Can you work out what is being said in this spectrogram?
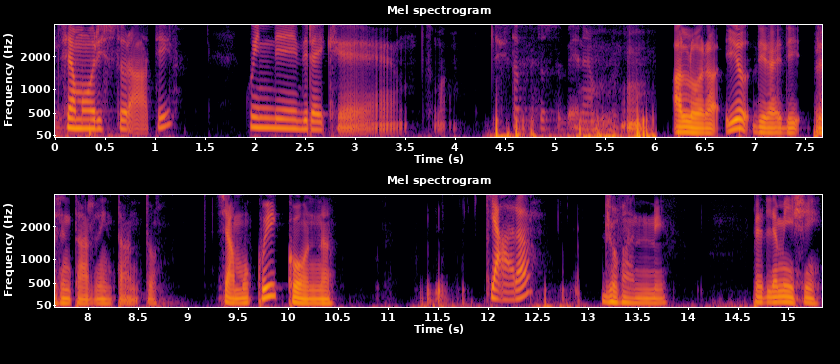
siamo ristorati, quindi direi che insomma si sta piuttosto bene. Mm. Allora, io direi di presentarli intanto. Siamo qui con Chiara, Giovanni, per gli amici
